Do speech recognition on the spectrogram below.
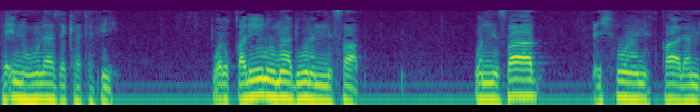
فإنه لا زكاة فيه والقليل ما دون النصاب والنصاب عشرون مثقالا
